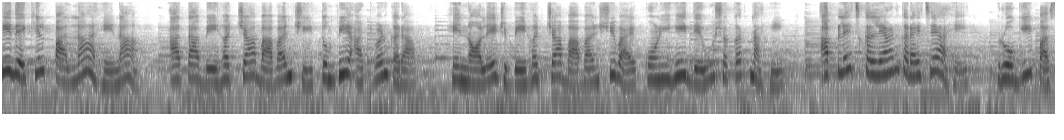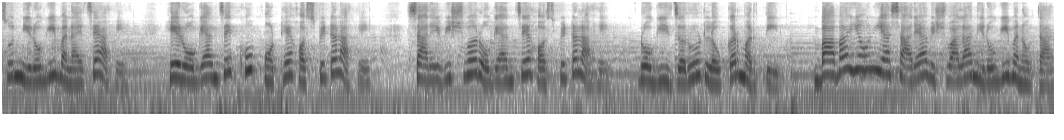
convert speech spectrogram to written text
ही देखील पालना आहे ना? आता बेहदच्या बाबांची तुम्ही आठवण करा. हे नॉलेज बेहदच्या बाबांशिवाय कोणीही देऊ शकत नाही. आपलेच कल्याण करायचे आहे. रोगीपासून निरोगी बनायचे आहे. हे रोग्यांचे खूप मोठे हॉस्पिटल आहे. सारे विश्व रोग्यांचे हॉस्पिटल आहे. रोगी जरूर लवकर मरतील. बाबा येऊन या साऱ्या विश्वाला निरोगी बनवतात.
